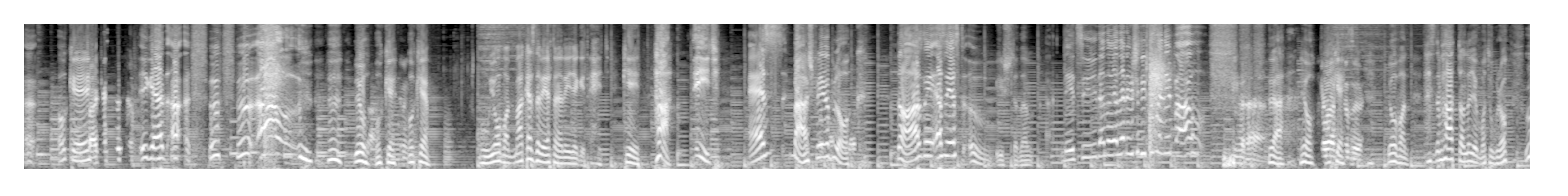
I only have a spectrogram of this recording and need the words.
uh, Oké. Okay. Igen. Jó, oké, okay, oké. Okay. Hú, jó van, már kezdem érteni a lényegét. Egy, két, ha! Így! Ez másfél blokk. Na, azért, azért ezt... Ó, Istenem. Néci, de olyan erősen itt belép, áú! Ja, jó, oké. Okay. Jó van, ez nem háttal nagyobbat ugrok. Ú,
